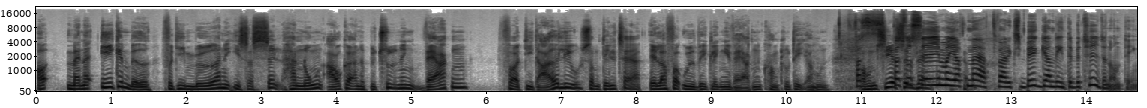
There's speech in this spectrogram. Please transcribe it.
Og man er ikke med, fordi møderne i sig selv har nogen afgørende betydning, hverken for dit eget liv som deltager, eller for udviklingen i verden, konkluderer hun. Fast, og hun siger fast simpelthen, så säger man ju att nätverksbyggande inte betyder någonting.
